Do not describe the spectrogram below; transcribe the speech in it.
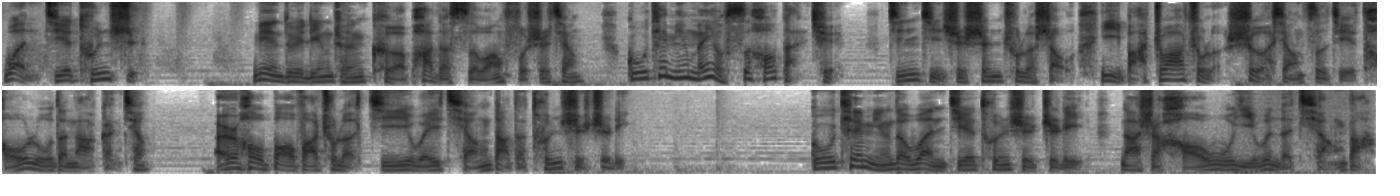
万阶吞噬。面对凌晨可怕的死亡腐蚀枪，古天明没有丝毫胆怯，仅仅是伸出了手，一把抓住了射向自己头颅的那杆枪，而后爆发出了极为强大的吞噬之力。古天明的万阶吞噬之力，那是毫无疑问的强大，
